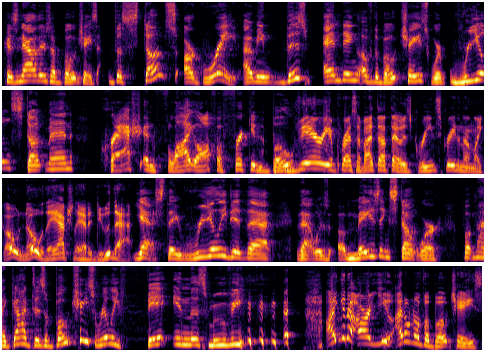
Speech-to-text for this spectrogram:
because now there's a boat chase. The stunts are great. I mean, this ending of the boat chase where real stuntmen crash and fly off a freaking boat. Very impressive. I thought that was green screen, and I'm like, oh no, they actually had to do that. Yes, they really did that. That was amazing stunt work. But my God, does a boat chase really fit in this movie? I'm gonna argue. I don't know if a boat chase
